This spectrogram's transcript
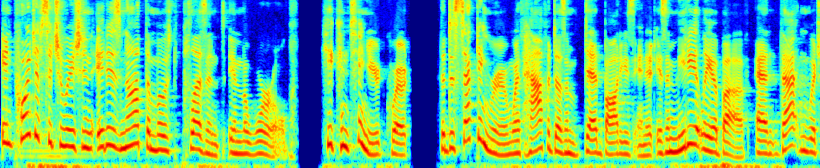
In point of situation, it is not the most pleasant in the world. He continued, quote, the dissecting room with half a dozen dead bodies in it is immediately above, and that in which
